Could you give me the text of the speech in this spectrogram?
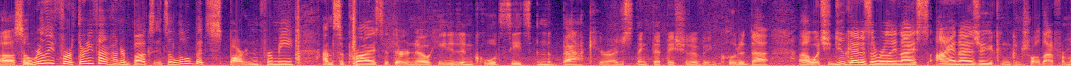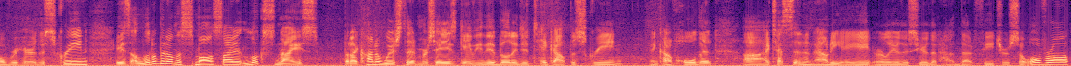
Uh, so really for 3,500 bucks, it's a little bit Spartan for me. I'm surprised that there are no heated and cooled seats in the back here. I just think that they should have included that. Uh, what you do get is a really nice ionizer. You can control that from over here. The screen is a little bit on the small side. It looks nice, but I kind of wish that Mercedes gave you the ability to take out the screen and kind of hold it. Uh, I tested an Audi A8 earlier this year that had that feature. So overall,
